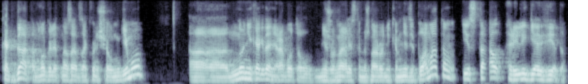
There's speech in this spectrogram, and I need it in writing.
когда-то, много лет назад, закончил МГИМО, а, но никогда не работал ни журналистом, международником, ни дипломатом и стал религиоведом.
